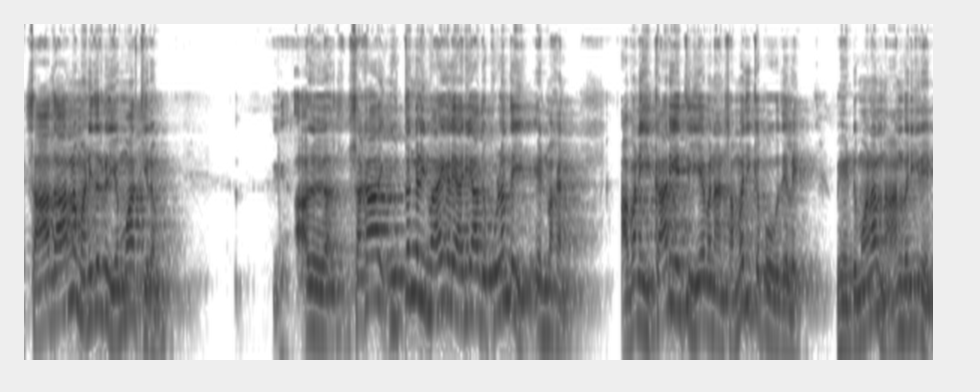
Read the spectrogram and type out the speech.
சாதாரண மனிதர்கள் எம்மாத்திரம்? அது சகா யுத்தங்களின் வகைகளை அறியாத குழந்தை என் மகன். அவனை இக்காரியத்தில் ஏவ நான் சம்மதிக்கப் போவதில்லை. வேண்டுமானால் நான் வருகிறேன்.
